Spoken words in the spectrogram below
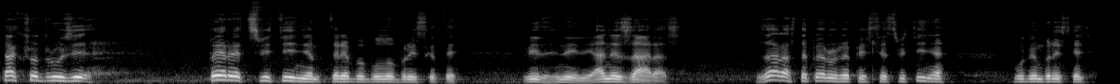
Так що, друзі, перед цвітінням треба було бризкати від гнилі, а не зараз. Зараз тепер уже після цвітіння будемо бризкати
